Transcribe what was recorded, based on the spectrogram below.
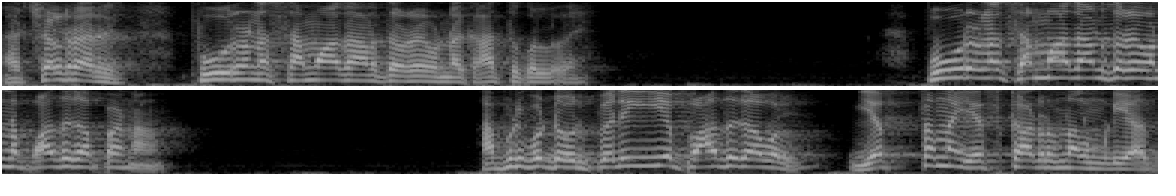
சொல்கிறாரு பூரண சமாதானத்தோட உன்னை காத்துக்கொள்வேன். பூரண சமாதானத்தோட உன்னை பாதுகாப்பேன் நான். அப்படிப்பட்ட ஒரு பெரிய பாதுகாவல் எத்தனை எஸ்கார்டு இருந்தாலும் முடியாது.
